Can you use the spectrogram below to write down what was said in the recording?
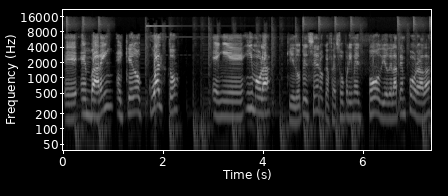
Eh, en Bahrein, él quedó cuarto en eh, Imola quedó tercero, que fue su primer podio de la temporada.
